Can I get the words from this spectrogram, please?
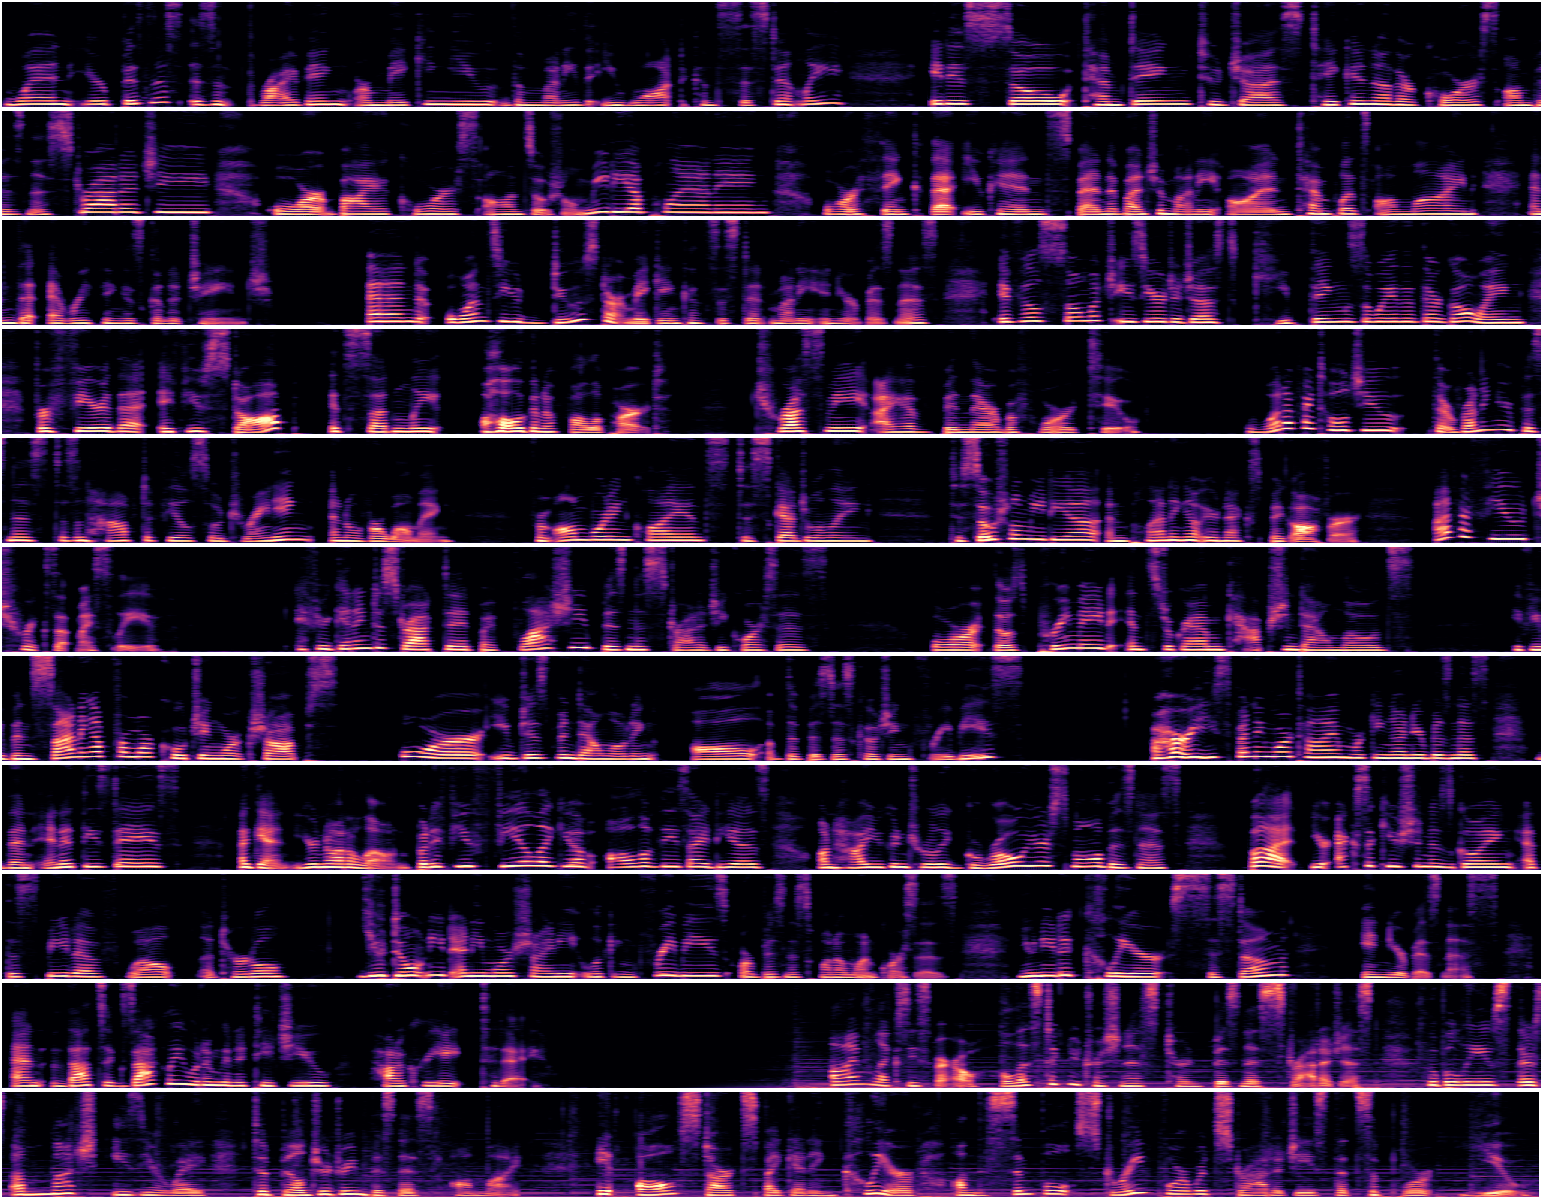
When your business isn't thriving or making you the money that you want consistently, it is so tempting to just take another course on business strategy or buy a course on social media planning or think that you can spend a bunch of money on templates online and that everything is going to change. And once you do start making consistent money in your business, it feels so much easier to just keep things the way that they're going for fear that if you stop, it's suddenly all to fall apart. Trust me, I have been there before too. What if I told you that running your business doesn't have to feel so draining and overwhelming? From onboarding clients to scheduling to social media and planning out your next big offer, I have a few tricks up my sleeve if you're getting distracted by flashy business strategy courses or those pre made Instagram caption downloads, if you've been signing up for more coaching workshops, or you've just been downloading all of the business coaching freebies, are you spending more time working on your business than in it these days? Again, you're not alone, but if you feel like you have all of these ideas on how you can truly grow your small business, but your execution is going at the speed of, well, a turtle. You don't need any more shiny looking freebies or business one on one courses. You need a clear system in your business. And that's exactly what I'm going to teach you how to create today. I'm Lexie Sparrow, holistic nutritionist turned business strategist who believes there's a much easier way to build your dream business online. It all starts by getting clear on the simple, straightforward strategies that support you.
